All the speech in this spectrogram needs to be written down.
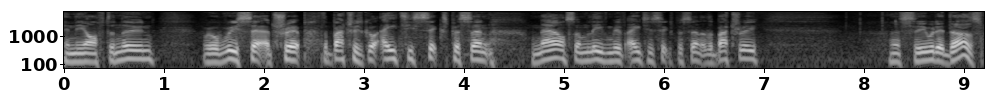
in the afternoon. We'll reset a trip. The battery's got 86% now, so I'm leaving with 86% of the battery. Let's see what it does.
